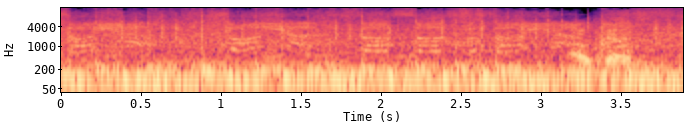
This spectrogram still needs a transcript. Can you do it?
Okay.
